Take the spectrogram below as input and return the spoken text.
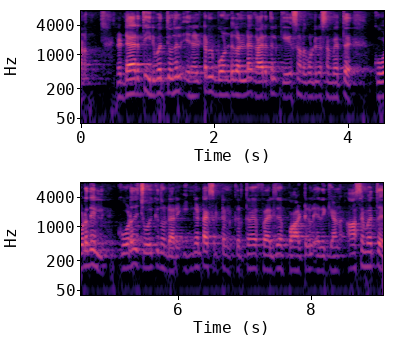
ആണ്. രണ്ടായിരത്തി ഇരുപത്തി ഒന്നിൽ ഇലക്ട്രൽ ബോണ്ടുകളുടെ കാര്യത്തിൽ കേസ് നടന്നുകൊണ്ടിരിക്കുന്ന സമയത്ത് കോടതിയിൽ കോടതി ചോദിക്കുന്നുണ്ടായിരുന്നു ഇൻകം ടാക്സ് റിട്ടേൺ കൃത്യമായി ഫയൽ ചെയ്ത പാർട്ടികൾ ഏതൊക്കെയാണ്? ആ സമയത്ത്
